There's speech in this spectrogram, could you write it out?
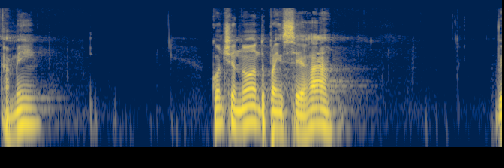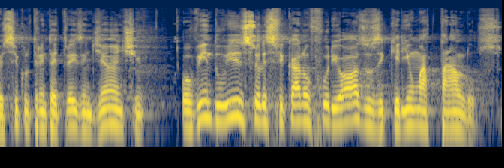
Amém? Continuando para encerrar, versículo 33 em diante. Ouvindo isso, eles ficaram furiosos e queriam matá-los.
